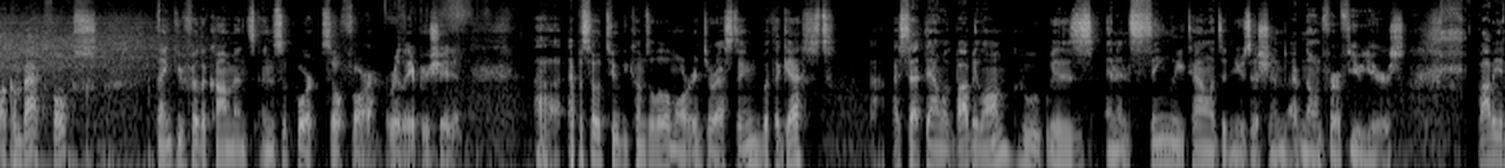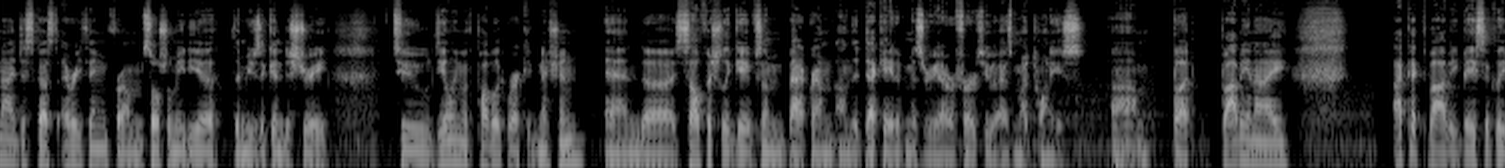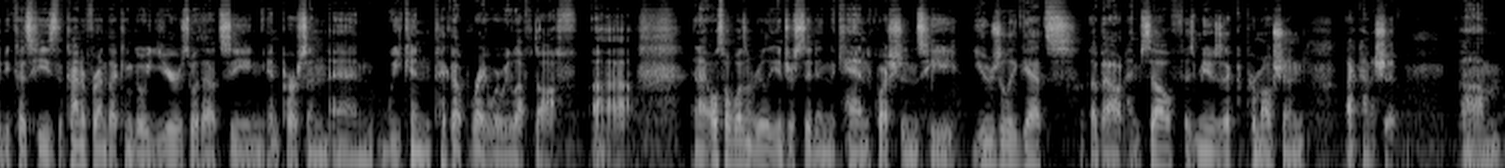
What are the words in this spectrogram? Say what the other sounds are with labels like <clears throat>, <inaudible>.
Welcome back, folks. Thank you for the comments and support so far. Really appreciate it. Uh, episode two becomes a little more interesting with a guest. I sat down with Bobby Long, who is an insanely talented musician I've known for a few years. Bobby and I discussed everything from social media, the music industry, to dealing with public recognition, and uh, selfishly gave some background on the decade of misery I refer to as my 20s. Um, but Bobby and I I picked Bobby basically because he's the kind of friend I can go years without seeing in person and we can pick up right where we left off. Uh, and I also wasn't really interested in the canned questions he usually gets about himself, his music, promotion, that kind of shit. Um,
